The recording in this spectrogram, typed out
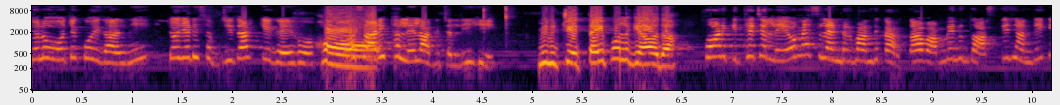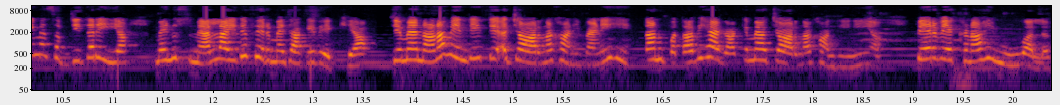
ਚਲੋ ਉਹ ਤੇ ਕੋਈ ਗੱਲ ਨਹੀਂ ਉਹ ਜਿਹੜੀ ਸਬਜ਼ੀ ਧਰ ਕੇ ਗਏ ਹੋ ਹਾਂ। ਉਹ ਸਾਰੀ ਥੱਲੇ ਲੱਗ ਚੱਲੀ ਸੀ। ਮੈਨੂੰ ਚੇਤਾ ਹੀ ਭੁੱਲ ਗਿਆ ਉਹਦਾ। ਹੁਣ ਕਿੱਥੇ ਚੱਲੇ ਹੋ? ਮੈਂ ਸਿਲੰਡਰ ਬੰਦ ਕਰਤਾ ਵਾ। ਮੈਨੂੰ ਦੱਸ ਤੇ ਜਾਂਦੇ ਕਿ ਮੈਂ ਸਬਜ਼ੀ ਧਰੀ ਆ। ਮੈਨੂੰ ਸਮੈਲ ਆਈ ਤੇ ਫਿਰ ਮੈਂ ਜਾ ਕੇ ਵੇਖਿਆ। ਜੇ ਮੈਂ ਨਾ ਨਾ ਵੇਂਦੀ ਤੇ ਅਚਾਰ ਨਾ ਖਾਣੀ ਪੈਣੀ ਸੀ। ਤੁਹਾਨੂੰ ਪਤਾ ਵੀ ਹੈਗਾ ਕਿ ਮੈਂ ਅਚਾਰ ਨਾ ਖਾਂਦੀ ਨਹੀਂ ਆ। ਫਿਰ ਵੇਖਣਾ ਸੀ ਮੂੰਹ ਵੱਲ।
